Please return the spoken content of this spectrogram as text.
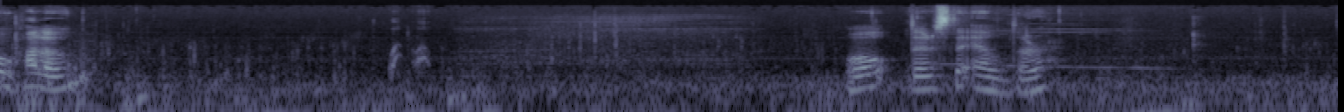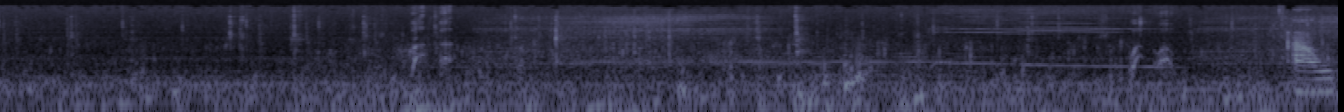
Oh, hello. Well, there's the elder. Ow.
